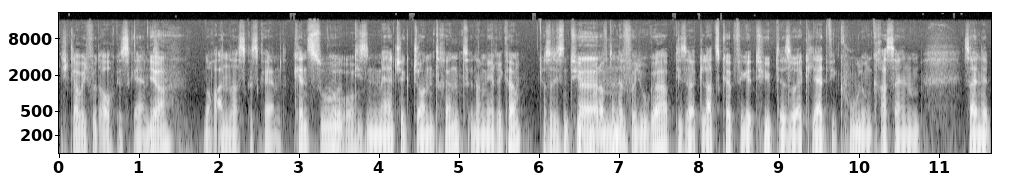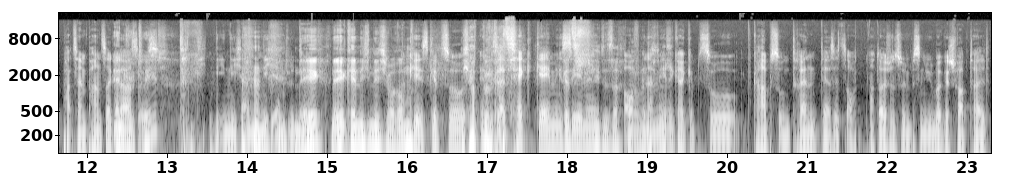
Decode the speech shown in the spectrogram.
Ich glaube, ich wurde auch gescammt. Ja. Noch anders gescammt. Kennst du Oh, oh. diesen Magic John Trend in Amerika? Hast du diesen Typen mal auf Ähm. deiner For You gehabt? Dieser glatzköpfige Typ, der so erklärt, wie cool und krass sein, seine, sein Panzerglas Andrew ist. nee, nicht, nicht Andrew Tate. Nee, nee, kenne ich nicht. Warum? Okay, es gibt so in dieser Tech-Gaming-Szene aber in Amerika gibt's so, gab es so einen Trend, der ist jetzt auch nach Deutschland so ein bisschen übergeschwappt halt.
